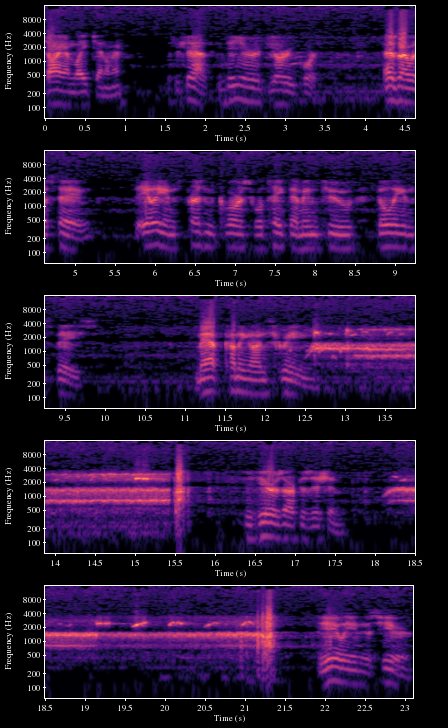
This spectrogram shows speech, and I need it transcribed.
Sorry I'm late, gentlemen. Mr. Shaft, continue your, your report. As I was saying, the aliens' present course will take them into Tholian space. Map coming on screen. Here is our position. The alien is here.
